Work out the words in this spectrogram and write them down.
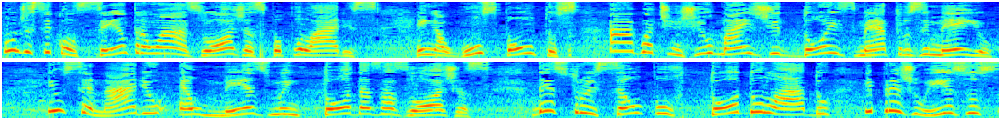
onde se concentram as lojas populares. Em alguns pontos, a água atingiu mais de dois metros e meio. E o cenário é o mesmo em todas as lojas. Destruição por todo lado e prejuízos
